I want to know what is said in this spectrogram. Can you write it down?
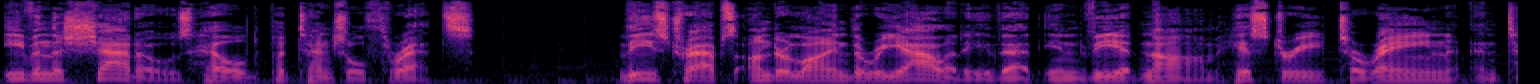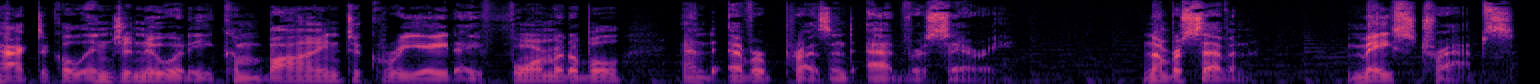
even the shadows held potential threats. These traps underlined the reality that in Vietnam, history, terrain, and tactical ingenuity combined to create a formidable and ever-present adversary. Number 7. Mace Traps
